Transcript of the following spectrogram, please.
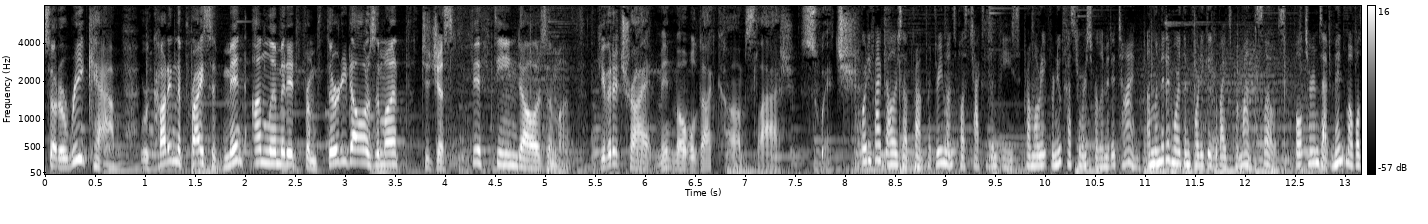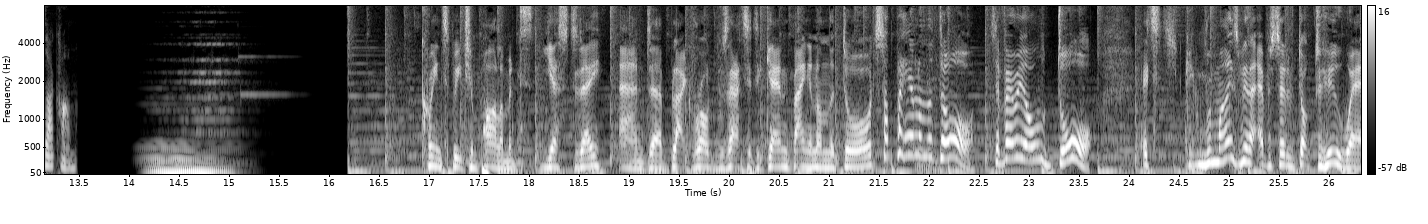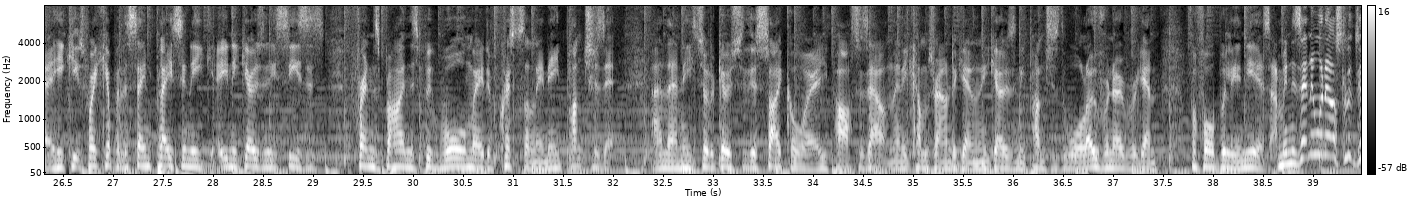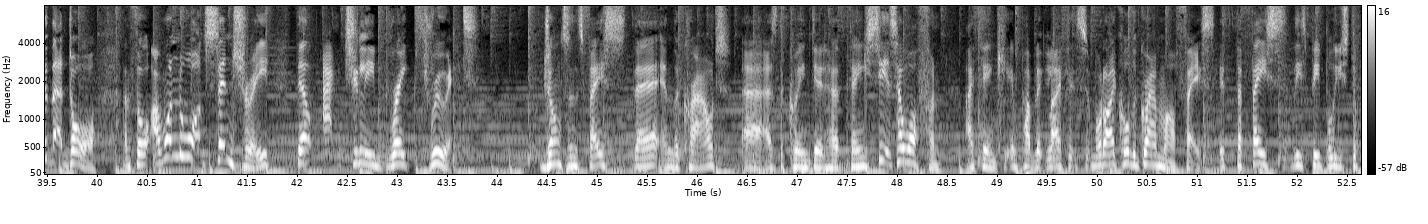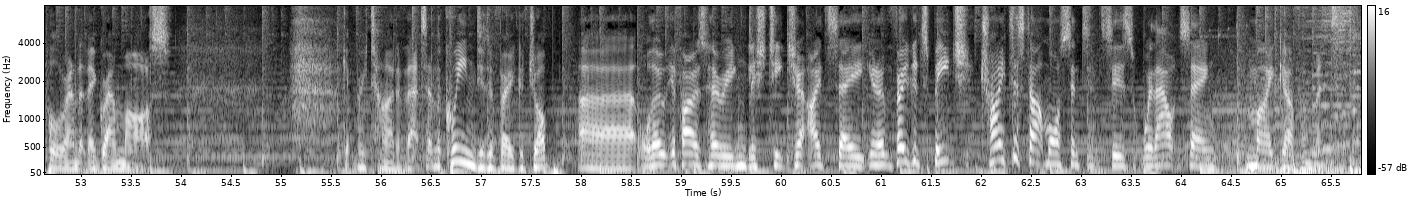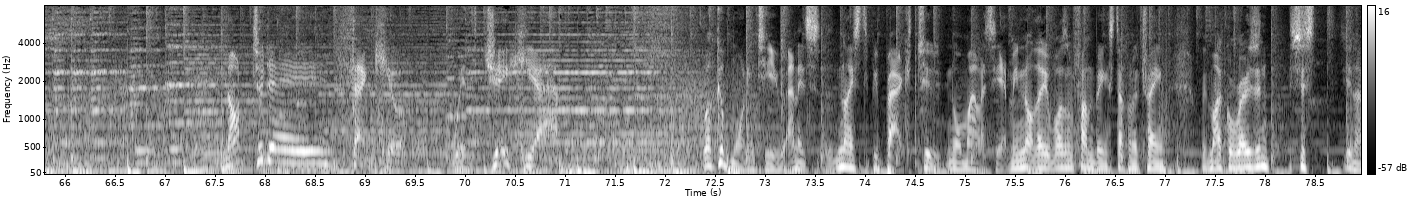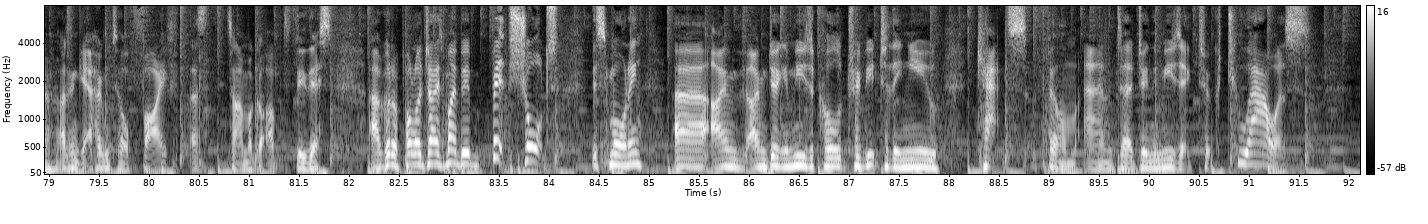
F- So to recap, we're cutting the price of Mint Unlimited from $30 a month to just $15 a month. Give it a try at mintmobile.com slash switch. $45 upfront for three months plus taxes and fees. Promo rate for new customers for limited time. Unlimited more than 40 gigabytes per month. Slows. Full terms at mintmobile.com. Queen's speech in Parliament yesterday, and uh, Black Rod was at it again, banging on the door. Stop banging on the door! It's a very old door. It's, it reminds me of that episode of Doctor Who where he keeps waking up in the same place and he, and he goes and he sees his friends behind this big wall made of crystal and he punches it. And then he sort of goes through this cycle where he passes out and then he comes round again and he goes and he punches the wall over and over again for four billion years. I mean, has anyone else looked at that door and thought, I wonder what century they'll actually break through it? Johnson's face there in the crowd uh, as the Queen did her thing. You see it so often, I think, in public life. It's what I call the grandma face. It's the face these people used to pull around at their grandmas. Get very tired of that. And the Queen did a very good job. Uh, although, if I was her English teacher, I'd say, you know, very good speech. Try to start more sentences without saying, my government. Not today, thank you, with Jake Yapp. Well, good morning to you, and it's nice to be back to normality. I mean, not that it wasn't fun being stuck on a train with Michael Rosen. It's just, you know, I didn't get home till five. That's the time I got up to do this. I've got to apologise. Might be a bit short this morning. Uh, I'm I'm doing a musical tribute to the new Cats film, and uh, doing the music took two hours.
